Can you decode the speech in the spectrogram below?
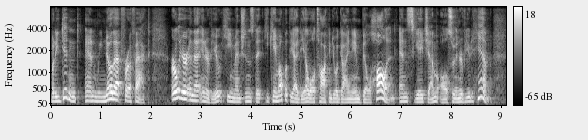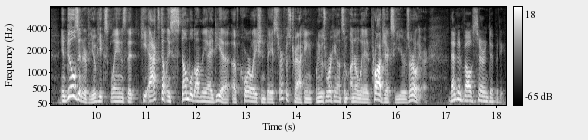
But he didn't, and we know that for a fact. Earlier in that interview, he mentions that he came up with the idea while talking to a guy named Bill Holland, and CHM also interviewed him. In Bill's interview, he explains that he accidentally stumbled on the idea of correlation-based surface tracking when he was working on some unrelated projects years earlier. That involved serendipity.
